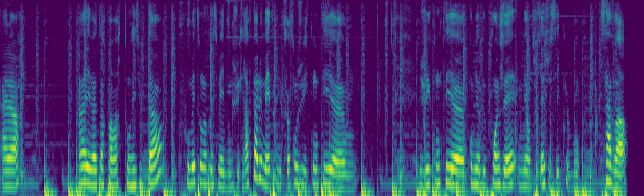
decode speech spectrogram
Alors, les bâtards, pour avoir ton résultat, faut mettre ton adresse mail. Donc je vais grave pas le mettre, mais de toute façon je vais compter, euh, je vais compter euh, combien de points j'ai. Mais en tout cas, je sais que bon, ça va.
